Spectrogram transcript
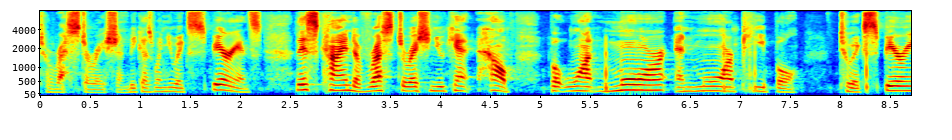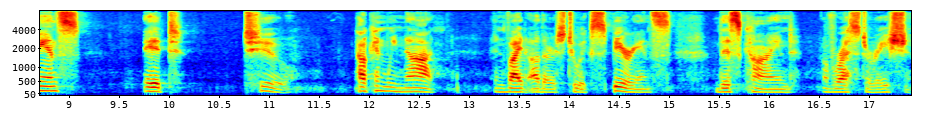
to restoration. Because when you experience this kind of restoration, you can't help but want more and more people to experience it too. How can we not invite others to experience this kind of restoration?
